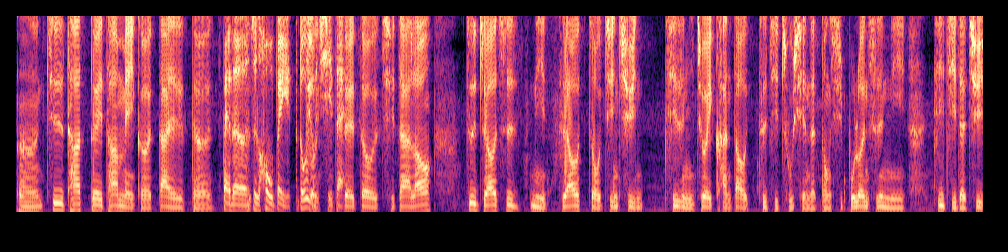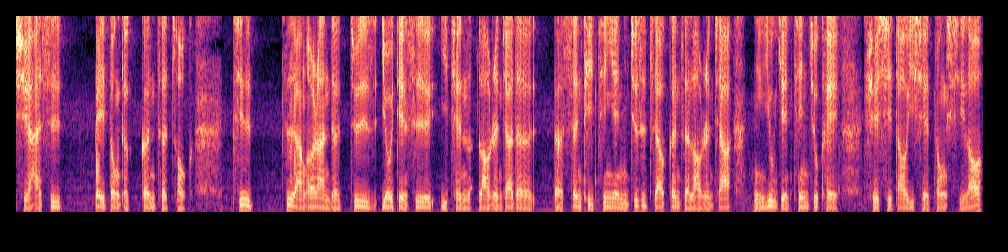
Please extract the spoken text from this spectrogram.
嗯，其实他对他每个带的带的这个后辈都有期待，对，对，都有期待。然后最主要是你只要走进去，其实你就会看到自己祖先的东西，不论是你积极的去学还是。被动的跟着走，其实自然而然的，就是有一点是以前老人家的呃身体经验，你就是只要跟着老人家，你用眼睛就可以学习到一些东西。然后，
